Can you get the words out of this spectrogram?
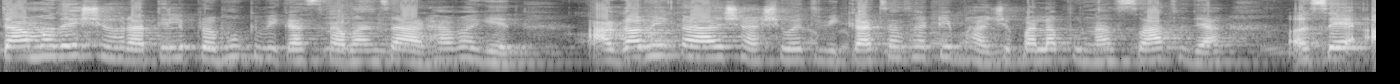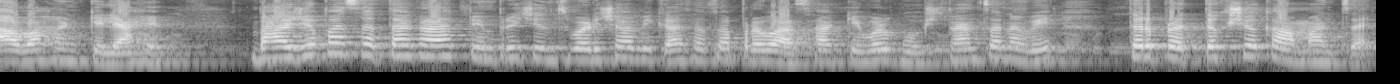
त्यामध्ये शहरातील प्रमुख विकास कामांचा आढावा घेत आगामी काळात शाश्वत विकासासाठी भाजपाला पुन्हा साथ द्या असे आवाहन केले आहे. भाजपा सत्ता काळात पिंपरी चिंचवडच्या विकासाचा प्रवास हा केवळ घोषणांचा नव्हे तर प्रत्यक्ष कामांचा आहे.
